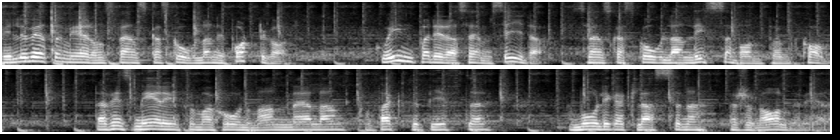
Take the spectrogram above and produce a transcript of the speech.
Vill du veta mer om Svenska skolan i Portugal? Gå in på deras hemsida svenskaskolanlissabon.com. Där finns mer information om anmälan, kontaktuppgifter, de olika klasserna, personal med mera.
